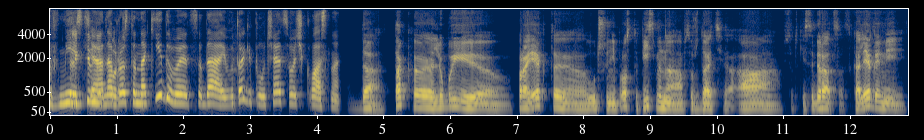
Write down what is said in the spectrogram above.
вместе. Она просто накидывается, да, и в итоге получается очень классно. Да, так э, любые проекты лучше не просто письменно обсуждать, а все-таки собираться с коллегами,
